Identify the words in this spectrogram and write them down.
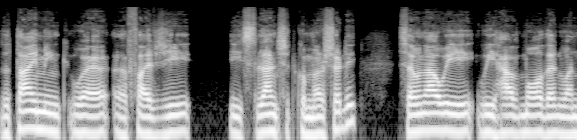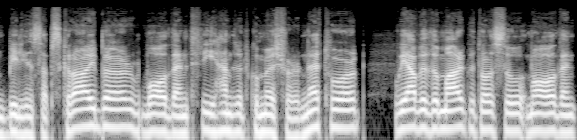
the timing where uh, 5G is launched commercially, so now we, we have more than 1 billion subscriber, more than 300 commercial network. We have in the market also more than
